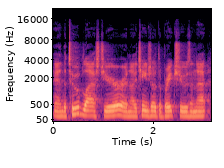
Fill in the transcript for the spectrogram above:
and the tube last year and I changed out the brake shoes and that,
